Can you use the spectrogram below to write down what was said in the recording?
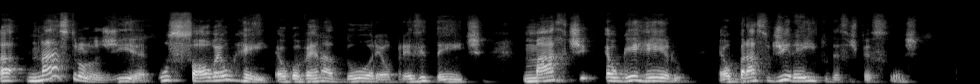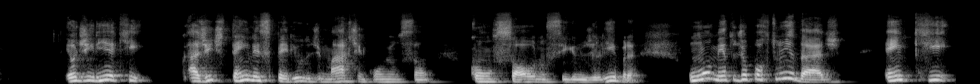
uh, na astrologia, o Sol é o rei, é o governador, é o presidente. Marte é o guerreiro, é o braço direito dessas pessoas. Eu diria que a gente tem nesse período de Marte em conjunção com o Sol no signo de Libra um momento de oportunidade em que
